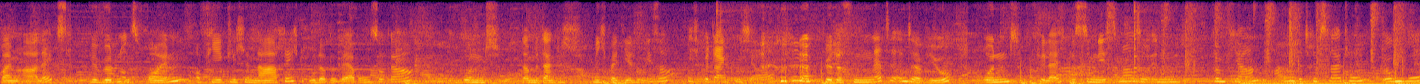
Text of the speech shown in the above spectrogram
beim Alex. Wir würden uns freuen auf jegliche Nachricht oder Bewerbung sogar. Und dann bedanke ich mich bei dir, Luisa. Ich bedanke mich auch. Für das nette Interview. Und vielleicht bis zum nächsten Mal, so in fünf Jahren, Betriebsleitung irgendwo.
